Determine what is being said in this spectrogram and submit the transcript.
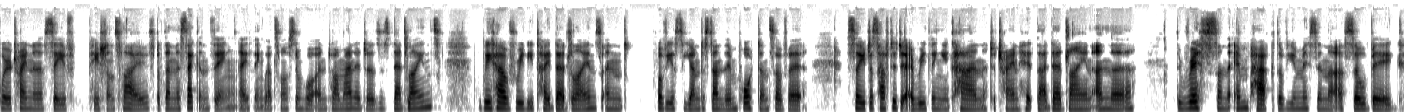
we're trying to save patients' lives. But then the second thing I think that's most important to our managers is deadlines. We have really tight deadlines, and obviously, you understand the importance of it. So you just have to do everything you can to try and hit that deadline, and the the risks and the impact of you missing that are so big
